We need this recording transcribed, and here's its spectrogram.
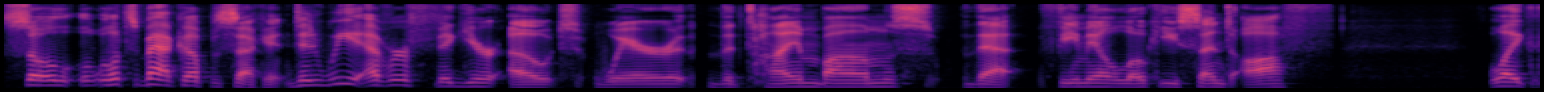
So let's back up a second. Did we ever figure out where the time bombs that female Loki sent off like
